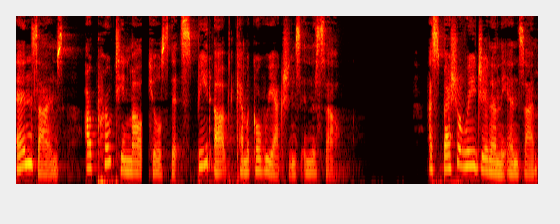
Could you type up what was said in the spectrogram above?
Enzymes are protein molecules that speed up chemical reactions in the cell. A special region on the enzyme,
